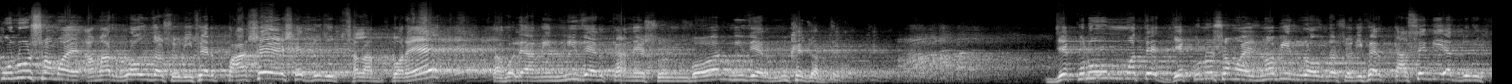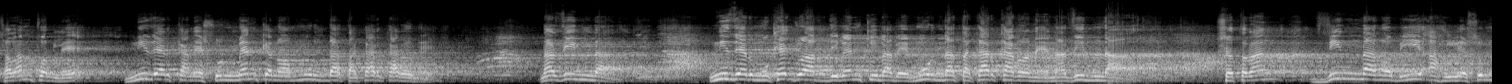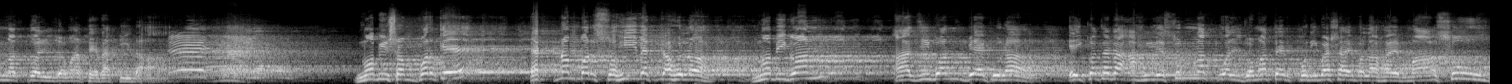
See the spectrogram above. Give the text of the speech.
কোনো সময় আমার রৌজা শরীফের পাশে এসে দুরুদ সালাম পড়ে, তাহলে আমি নিজের কানে শুনব, নিজের মুখে জব দেব। যে কোনো উম্মতে, যে কোনো সময় নবীর রৌজা শরীফের কাছে গিয়া দুরুদ সালাম করলে নিজের কানে শুনবেন কেন মুর্দা থাকার কারণে? না জিন্দা? নিজের মুখে জবাব দিবেন কীভাবে? মুর্দা থাকার কারণে না জিন্দা? সুতরাং জিন্দা নবী আহলে সুন্নত ওয়াল জামাতের আকীদা। নবী সম্পর্কে এক নম্বর সহি ব্যাখ্যা হলো, নবীগণ আজীবন বেগুনা এই কথাটা আহলে সুন্নত ওয়াল জমাতের পরিভাষায় বলা হয় মাসুম।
